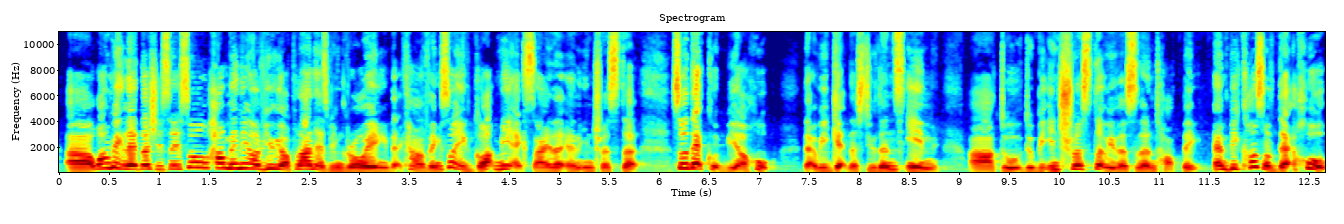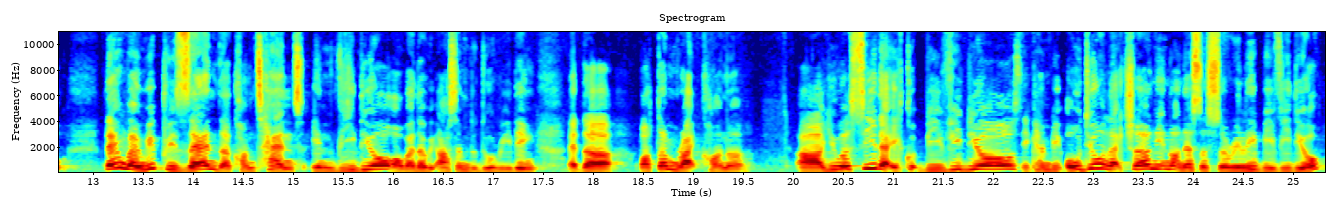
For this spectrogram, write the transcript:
uh, one week later, she said, so how many of you, your plant has been growing, that kind of thing. So it got me excited and interested. So that could be a hook that we get the students in uh, to, to be interested with a certain topic. And because of that hook, then when we present the content in video or whether we ask them to do reading, at the bottom right corner, uh, you will see that it could be videos, it can be audio lecture, need not necessarily be video.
